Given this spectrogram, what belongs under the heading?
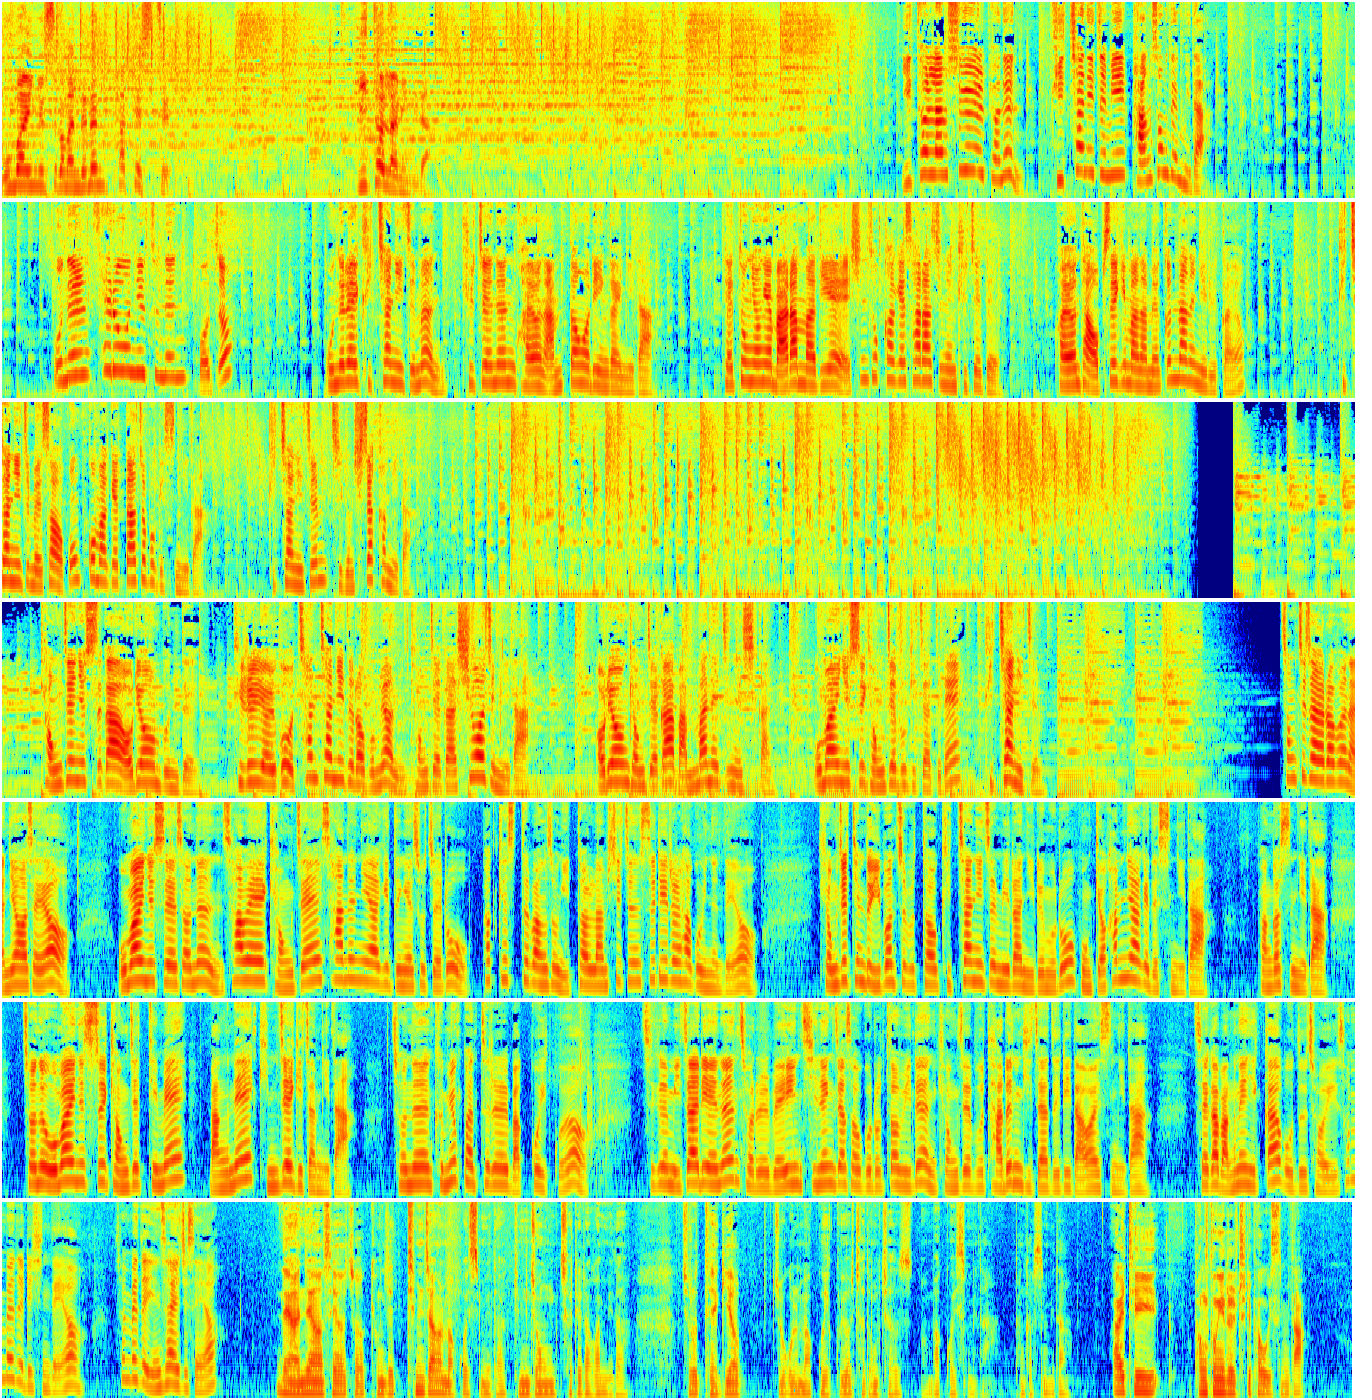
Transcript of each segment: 오마이뉴스가 만드는 팟캐스트 이털남입니다. 이털남 수요일 편은 귀차니즘이 방송됩니다. 오늘 새로운 뉴스는 뭐죠? 오늘의 귀차니즘은 규제는 과연 암덩어리인가입니다. 대통령의 말 한마디에 신속하게 사라지는 규제들. 과연 다 없애기만 하면 끝나는 일일까요? 귀차니즘에서 꼼꼼하게 따져보겠습니다. 귀차니즘 지금 시작합니다. 경제 뉴스가 어려운 분들, 귀를 열고 찬찬히 들어보면 경제가 쉬워집니다. 어려운 경제가 만만해지는 시간. 오마이뉴스 경제부 기자들의 귀차니즘. 청취자 여러분 안녕하세요. 오마이뉴스에서는 사회, 경제, 사는 이야기 등의 소재로 팟캐스트 방송 이털남 시즌 3를 하고 있는데요. 경제팀도 이번 주부터 귀차니즘이란 이름으로 본격 합류하게 됐습니다. 반갑습니다. 저는 오마이뉴스 경제팀의 막내 김재 기자입니다. 저는 금융 파트를 맡고 있고요. 지금 이 자리에는 저를 메인 진행자석으로 떠밀은 경제부 다른 기자들이 나와 있습니다. 제가 막내니까 모두 저희 선배들이신데요. 선배들 인사해 주세요. 네, 안녕하세요. 저 경제팀장을 맡고 있습니다. 김종철이라고 합니다. 주로 대기업 쪽을 맡고 있고요. 자동차도 맡고 있습니다. 반갑습니다. IT 방통위를 출입하고 있습니다.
